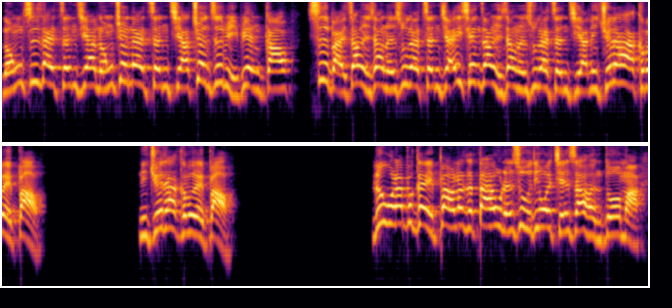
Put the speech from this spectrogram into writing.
融资在增加，融券在增加，券资比变高，四百张以上人数在增加，一千张以上人数在增加。你觉得它可不可以报？你觉得他可不可以报？如果他不可以报，那个大户人数一定会减少很多嘛？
